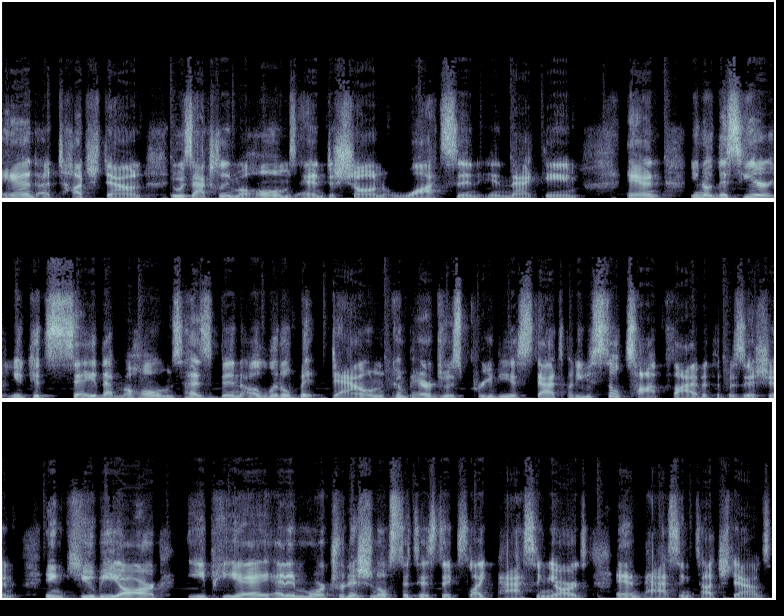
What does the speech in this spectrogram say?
and a touchdown. It was actually Mahomes and Deshaun Watson in that game. And, you know, this year you could say that Mahomes Mahomes has been a little bit down compared to his previous stats, but he was still top five at the position in QBR, EPA, and in more traditional statistics like passing yards and passing touchdowns.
